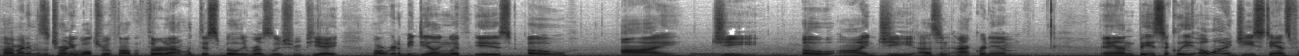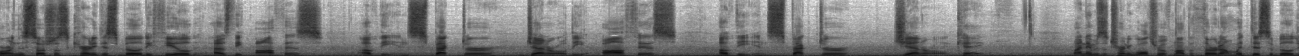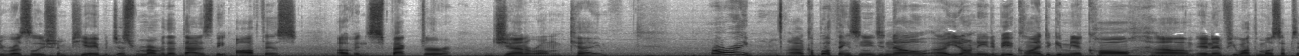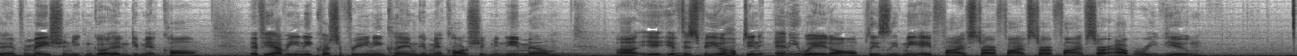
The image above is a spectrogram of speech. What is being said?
Hi, my name is Attorney Walter Rudolph Hnot III. I'm with Disability Resolution PA. What we're going to be dealing with is OIG. OIG as an acronym. And basically, OIG stands for in the Social Security Disability field as the Office of the Inspector General. The Office of the Inspector General. Okay? My name is Attorney Walter Rudolph Hnot the third. I'm with Disability Resolution PA, but just remember that that is the Office of Inspector General. Okay? All right. a couple of things you need to know. Uh, you don't need to be a client to give me a call. Um, and if you want the most up to date information, you can go ahead and give me a call. If you have a unique question for a unique claim, give me a call or shoot me an email. Uh, if this video helped you in any way at all, please leave me a five star, five star, five star Avvo review.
